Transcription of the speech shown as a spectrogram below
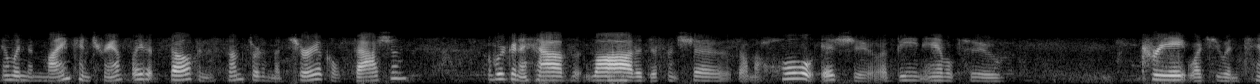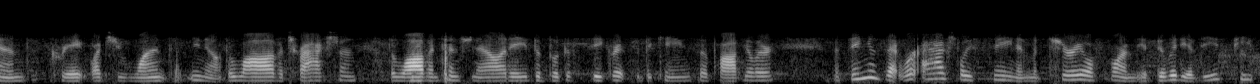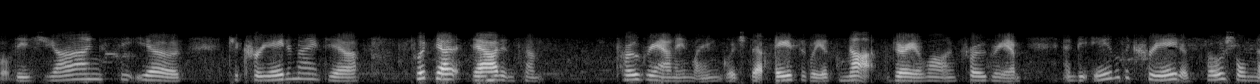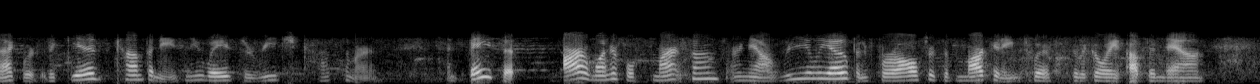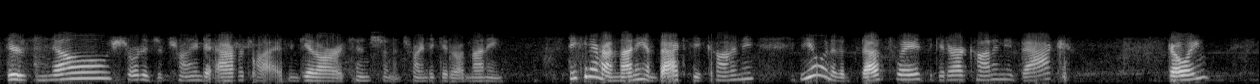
And when the mind can translate itself into some sort of material fashion, we're going to have a lot of different shows on the whole issue of being able to create what you intend, create what you want, you know, the law of attraction, the law of intentionality, the book of secrets that became so popular. The thing is that we're actually seeing in material form the ability of these people, these young CEOs, to create an idea, put that down in some programming language that basically is not very long program and be able to create a social network that gives companies new ways to reach customers. And face it, our wonderful smartphones are now really open for all sorts of marketing twists that are going up and down. There's no shortage of trying to advertise and get our attention and trying to get our money. Speaking of our money and back to the economy, you know one of the best ways to get our economy back going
